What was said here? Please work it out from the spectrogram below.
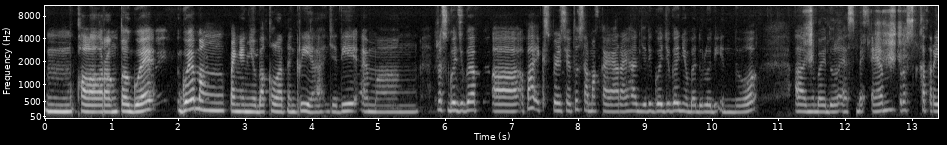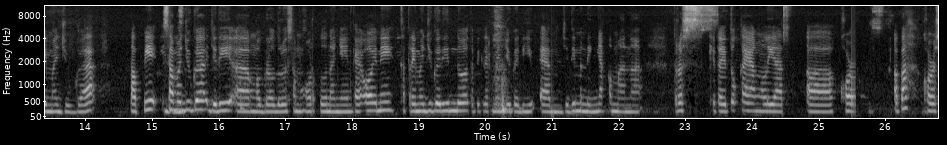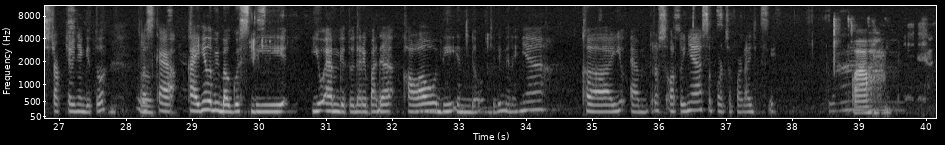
Hmm, kalau orang tua gue, gue emang pengen nyoba ke luar negeri ya. Jadi emang terus gue juga eh, apa experience itu sama kayak Raihan. Jadi gue juga nyoba dulu di Indo, eh, nyoba dulu SBM, terus keterima juga. Tapi sama juga, jadi eh, ngobrol dulu sama ortu nanyain kayak oh ini keterima juga di Indo, tapi keterima juga di UM. Jadi mendingnya ke mana? Terus kita itu kayak ngelihat eh, core apa core structure-nya gitu. Terus kayak kayaknya lebih bagus di UM gitu daripada kalau di Indo. Jadi milihnya ke UM. Terus ortunya support-support aja sih. Wah,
